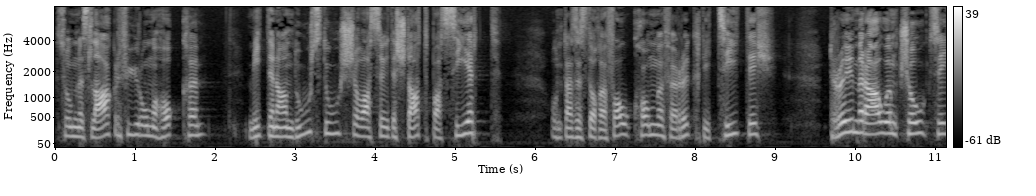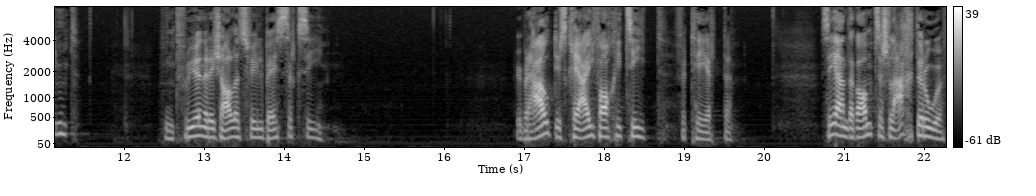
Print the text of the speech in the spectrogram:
so um ein Lagerfeuer herumhocken, miteinander austauschen, was so in der Stadt passiert und dass es doch eine vollkommen verrückte Zeit ist, die Römer allem geschuld sind und früher war alles viel besser. Überhaupt ist es keine einfache Zeit für. Sie haben einen ganz schlechten Ruf.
